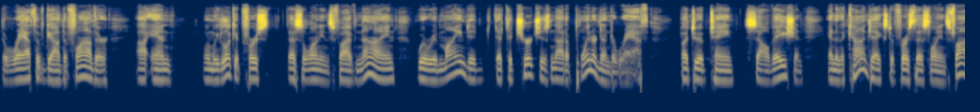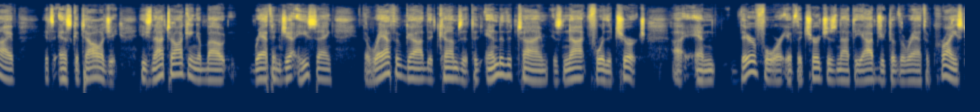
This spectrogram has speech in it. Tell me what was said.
the wrath of God the Father. Uh, and when we look at First Thessalonians 5 9, we're reminded that the church is not appointed unto wrath, but to obtain salvation. And in the context of 1 Thessalonians 5, it's eschatology. He's not talking about wrath and ju- he's saying the wrath of God that comes at the end of the time is not for the church. Uh, and therefore, if the church is not the object of the wrath of Christ,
